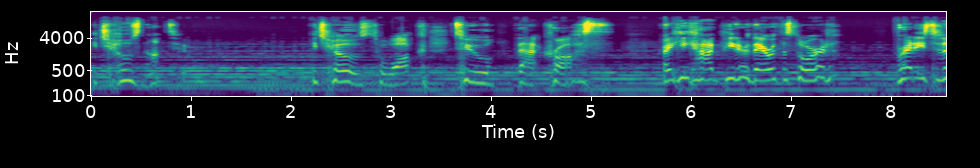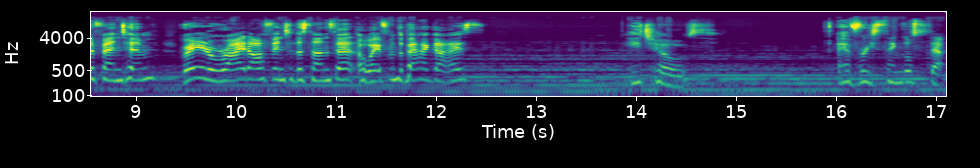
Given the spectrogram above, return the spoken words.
He chose not to. He chose to walk to that cross. Right? He had Peter there with the sword, ready to defend him, ready to ride off into the sunset away from the bad guys. He chose every single step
